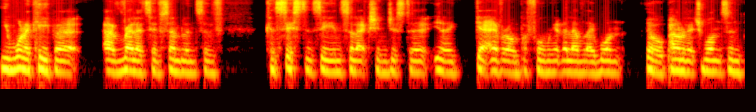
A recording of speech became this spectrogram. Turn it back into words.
you want to keep a, a relative semblance of consistency in selection, just to you know get everyone performing at the level they want or Paunovic wants, and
